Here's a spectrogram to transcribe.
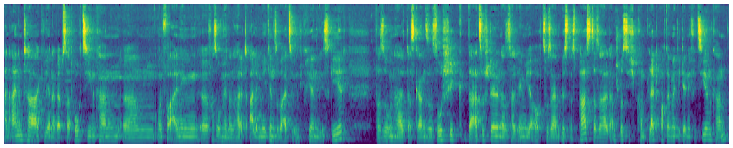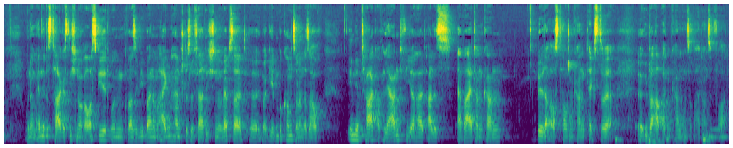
an einem Tag wie eine Website hochziehen kann ähm, und vor allen Dingen äh, versuchen wir dann halt alle Medien so weit zu integrieren, wie es geht. Versuchen halt das Ganze so schick darzustellen, dass es halt irgendwie auch zu seinem Business passt, dass er halt am Schluss sich komplett auch damit identifizieren kann und am Ende des Tages nicht nur rausgeht und quasi wie bei einem Eigenheim schlüsselfertig eine Website äh, übergeben bekommt, sondern dass er auch in dem Tag auch lernt, wie er halt alles erweitern kann, Bilder austauschen kann, Texte äh, überarbeiten kann und so weiter und so fort.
